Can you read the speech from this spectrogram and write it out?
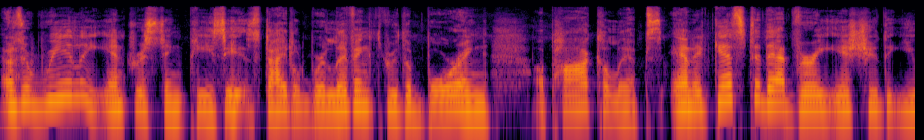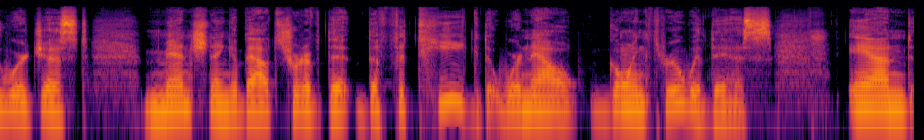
And it's a really interesting piece. It's titled We're Living Through the Boring Apocalypse. And it gets to that very issue that you were just mentioning about sort of the, the fatigue that we're now going through with this. And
